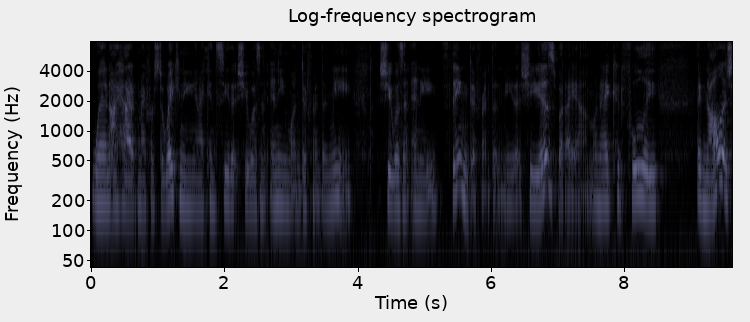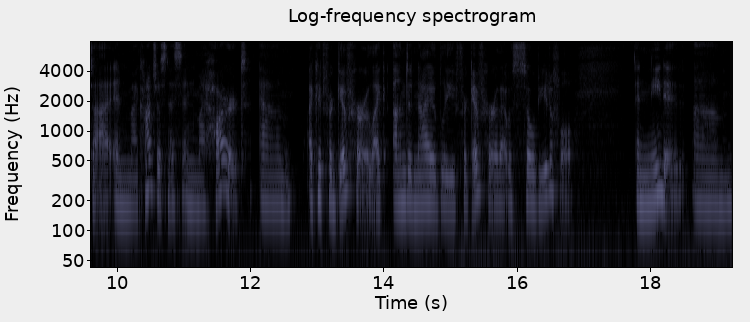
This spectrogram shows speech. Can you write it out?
when I had my first awakening and I can see that she wasn't anyone different than me. She wasn't anything different than me, that she is what I am. When I could fully acknowledge that in my consciousness, in my heart, um, I could forgive her, like undeniably forgive her. That was so beautiful and needed. Um,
